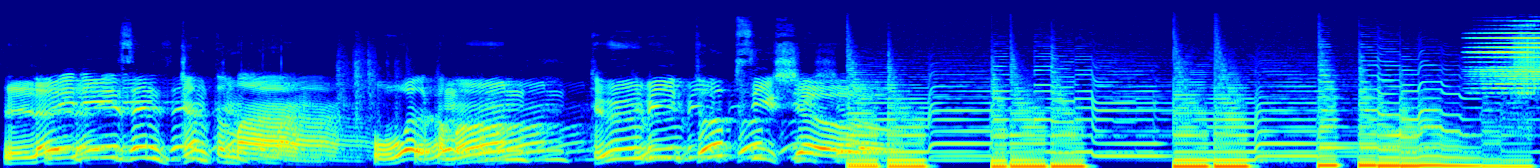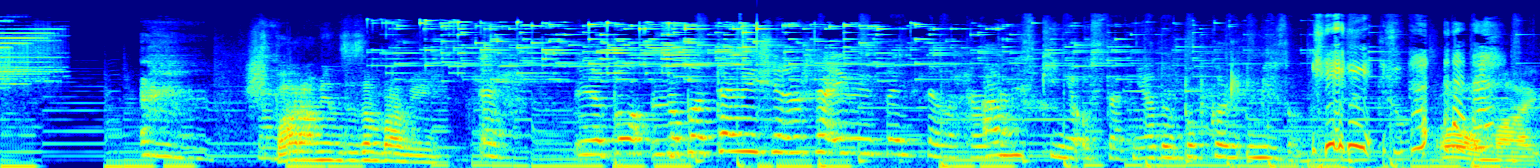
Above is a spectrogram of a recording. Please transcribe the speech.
Ladies and gentlemen, welcome on to the Topsy Show. Szpara między zębami. No bo, no bo się rusza i tak samo A mi w kinie ostatnio jadą popcorn i mi ząb. Oh my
